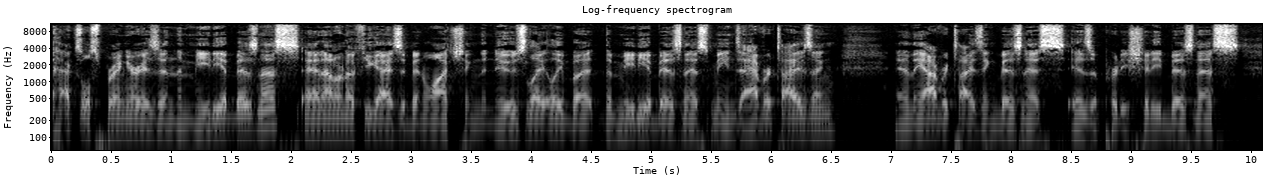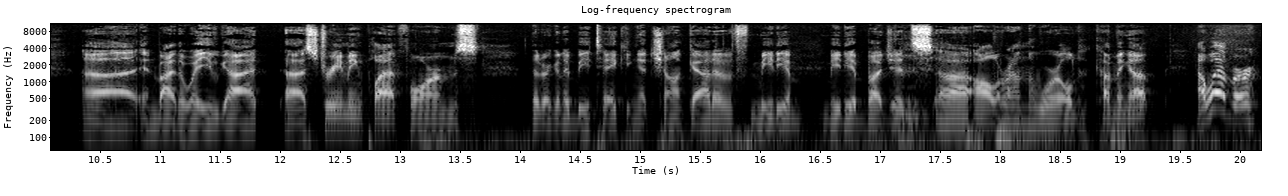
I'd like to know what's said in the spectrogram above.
Axel Springer is in the media business, and I don't know if you guys have been watching the news lately, but the media business means advertising, and the advertising business is a pretty shitty business. Uh, and by the way, you've got uh, streaming platforms that are going to be taking a chunk out of media media budgets uh, all around the world coming up. However,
